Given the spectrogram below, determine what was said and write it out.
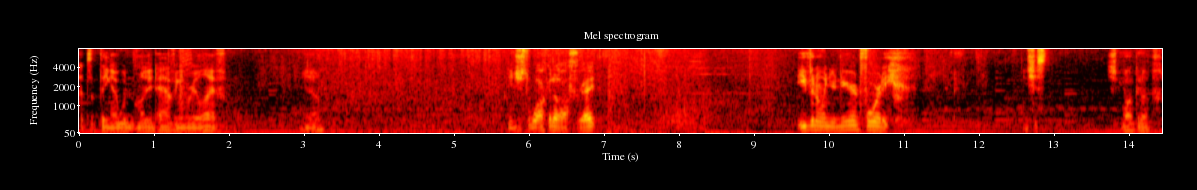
That's a thing I wouldn't mind having in real life. You know? You just walk it off, right? Even when you're nearing 40. You just just walk it off.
